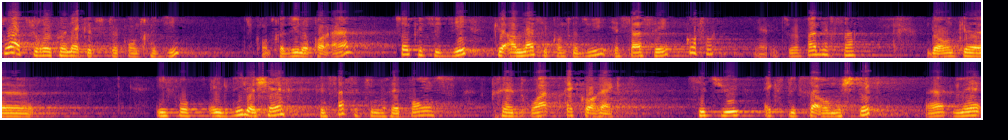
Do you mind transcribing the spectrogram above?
soit tu reconnais que tu te contredis tu contredis le Coran soit que tu dis que Allah s'est contredit et ça c'est kufr. Tu veux pas dire ça. Donc euh, il faut il dit le chef que ça c'est une réponse très droite, très correcte. Si tu expliques ça aux mouchriks, hein, mais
